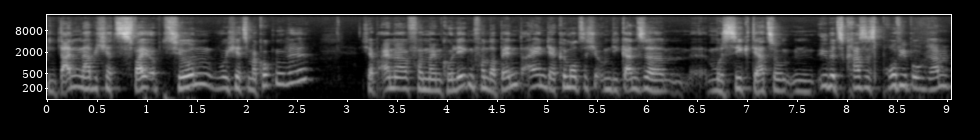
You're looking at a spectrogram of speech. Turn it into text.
Und dann habe ich jetzt zwei Optionen, wo ich jetzt mal gucken will. Ich habe einmal von meinem Kollegen von der Band ein, der kümmert sich um die ganze äh, Musik. Der hat so ein übelst krasses Profiprogramm.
